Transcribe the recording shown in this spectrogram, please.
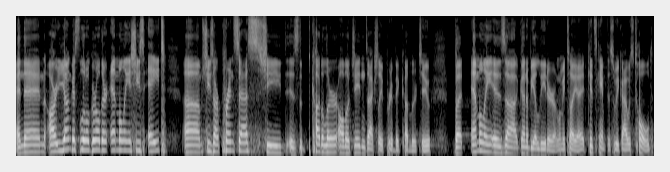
And then our youngest little girl there, Emily. She's eight. Um, she's our princess. She is the cuddler, although Jaden's actually a pretty big cuddler too. But Emily is uh, going to be a leader. Let me tell you, at kids camp this week, I was told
